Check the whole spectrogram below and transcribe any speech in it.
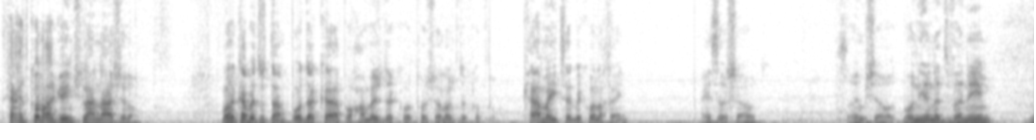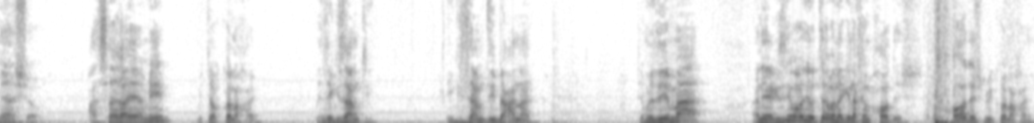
תקח את כל הרגעים של ההנאה שלו. בואו נקבץ אותם, פה דקה, פה חמש דקות, פה שלוש דקות, פה. כמה יצא בכל החיים? עשר שעות, עשרים שעות. בואו נהיה נדבנים, מאה שעות. עשרה ימים מתוך כל החיים. וזה הגזמתי. הגזמתי בענק. אתם יודעים מה? אני אגזים עוד יותר ואני אגיד לכם חודש. חודש מכל החיים.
